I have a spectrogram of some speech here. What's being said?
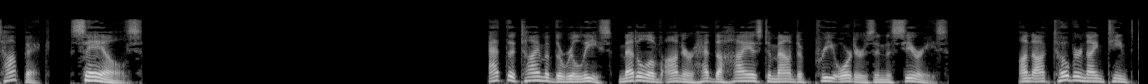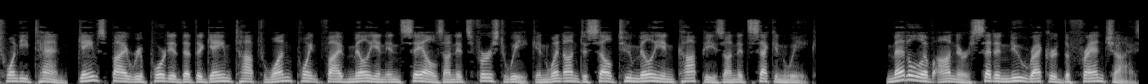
Topic: Sales. At the time of the release, Medal of Honor had the highest amount of pre-orders in the series. On October 19, 2010, GameSpy reported that the game topped 1.5 million in sales on its first week and went on to sell 2 million copies on its second week. Medal of Honor set a new record the franchise,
